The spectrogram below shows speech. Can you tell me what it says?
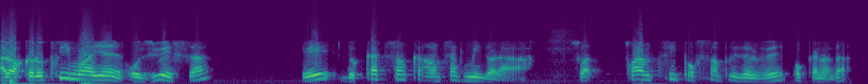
Alors que le prix moyen aux USA est de 445 000 dollars, soit 36% plus élevé au Canada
